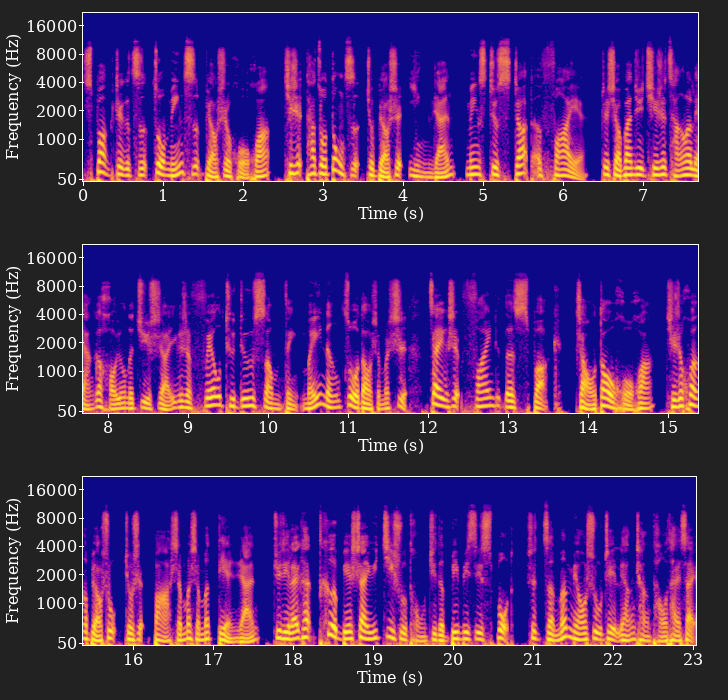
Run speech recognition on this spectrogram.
spark 这个词做名词表示火花，其实它做动词就表示引燃，means to start a fire。这小半句其实藏了两个好用的句式啊，一个是 fail to do something，没能做到什么事；再一个是 find the spark，找到火花。其实换个表述就是把什么什么点燃。具体来看，特别善于技术统计的 BBC Sport 是怎么描述这两场淘汰赛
